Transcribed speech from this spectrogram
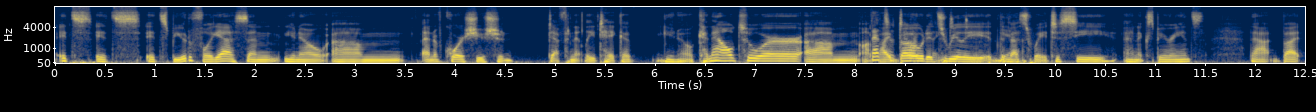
It's it's it's beautiful, yes. And you know, um, and of course, you should definitely take a you know canal tour um, by boat. It's really the yeah. best way to see and experience that. But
